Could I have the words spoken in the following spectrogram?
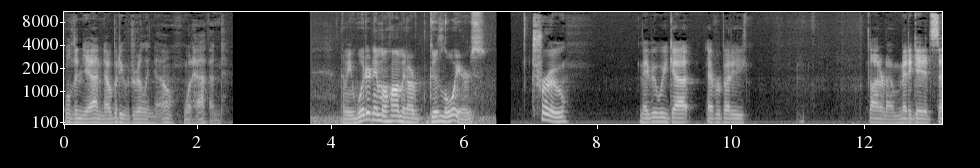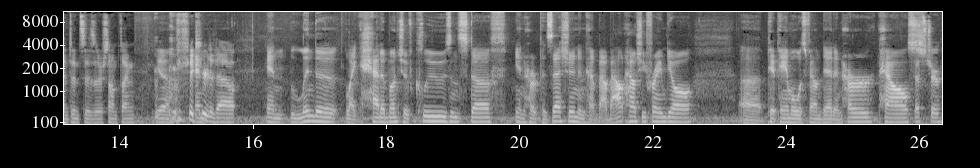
Well then, yeah, nobody would really know what happened. i mean woodard and mohammed are good lawyers True. Maybe we got everybody. I don't know, mitigated sentences or something. yeah Figured and, it out. and linda like had a bunch of clues and stuff in her possession and about how she framed y'all uh, pip hamill was found dead in her house That's true.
